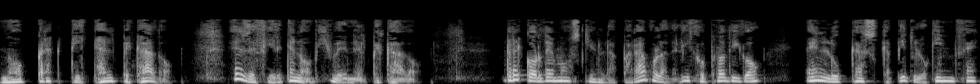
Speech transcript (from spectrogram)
no practica el pecado, es decir, que no vive en el pecado. Recordemos que en la parábola del Hijo pródigo, en Lucas capítulo 15,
